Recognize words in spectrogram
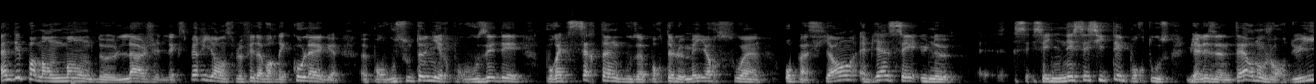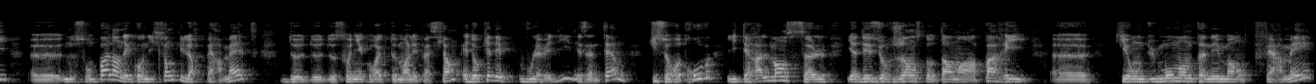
indépendamment de l'âge et de l'expérience, le fait d'avoir des collègues euh, pour vous soutenir, pour vous aider, pour être certain que vous apportez le meilleur soin aux patients, eh bien, c'est une c'est une nécessité pour tous. Bien, les internes aujourd'hui euh, ne sont pas dans des conditions qui leur permettent de, soigner correctement les patients. Et donc, il y a des, vous l'avez dit, des internes qui se retrouvent littéralement seuls. Il y a des urgences, notamment à Paris, euh, qui ont dû momentanément fermer,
